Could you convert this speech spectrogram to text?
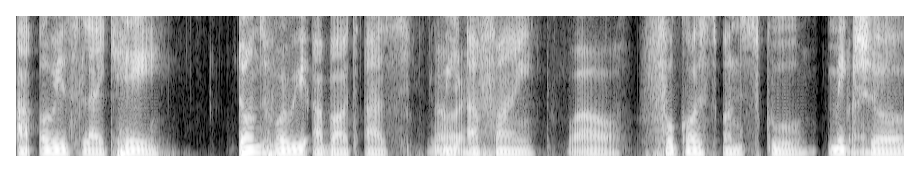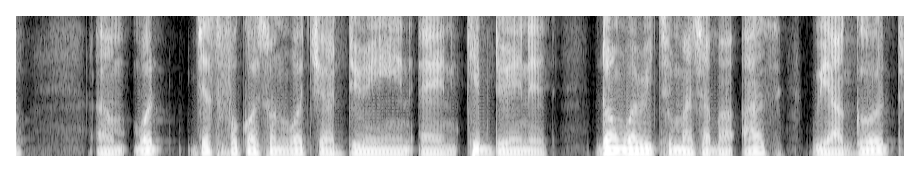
are always like hey don't worry about us. We Alright. are fine. Wow. Focused on school. Make sure um what just focus on what you're doing and keep doing it. Don't worry too much about us. We are good.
